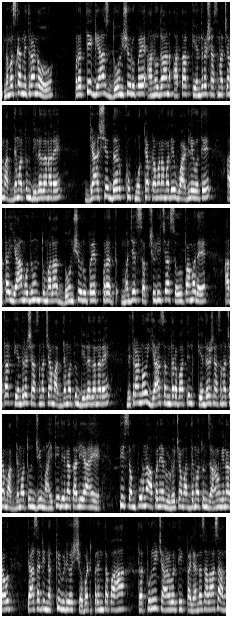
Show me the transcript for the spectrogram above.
नमस्कार मित्रांनो प्रत्येक गॅस दोनशे रुपये अनुदान आता केंद्र शासनाच्या माध्यमातून दिलं जाणार आहे. गॅसचे दर खूप मोठ्या प्रमाणामध्ये वाढले होते. आता यामधून तुम्हाला दोनशे रुपये प्रत म्हणजे सबसिडीच्या स्वरूपामध्ये आता केंद्र शासनाच्या माध्यमातून दिलं जाणार आहे. मित्रांनो या संदर्भातील केंद्र शासनाच्या माध्यमातून जी माहिती देण्यात आली आहे ती संपूर्ण आपण या व्हिडिओच्या माध्यमातून जाणून घेणार आहोत. त्यासाठी नक्की व्हिडिओ शेवटपर्यंत पहा. तत्पूर्वी चॅनलवरती पहिल्यांदाच आला असाल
